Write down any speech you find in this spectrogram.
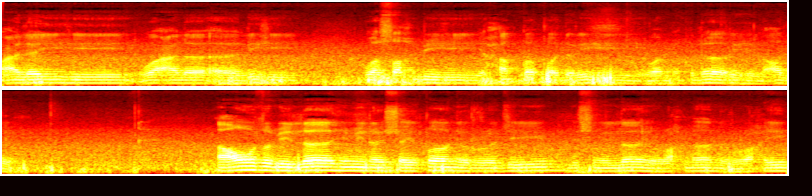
عليه وعلى آله وصحبه حق قدره ومقداره العظيم. أعوذ بالله من الشيطان الرجيم. بسم الله الرحمن الرحيم.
